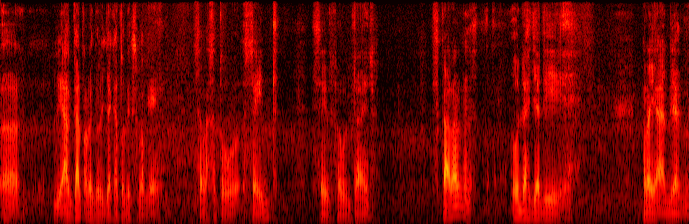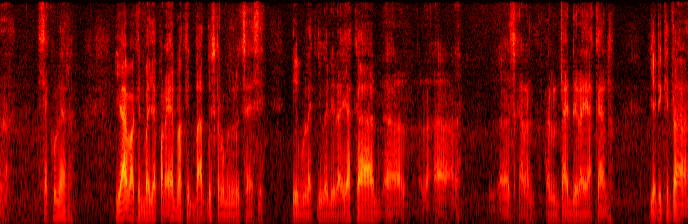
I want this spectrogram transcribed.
uh, diangkat oleh gereja Katolik sebagai salah satu saint Saint Valentine sekarang udah jadi perayaan yang sekuler. Ya makin banyak perayaan makin bagus kalau menurut saya sih. Imlek juga dirayakan, uh, uh, uh, sekarang Valentine dirayakan. Jadi kita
